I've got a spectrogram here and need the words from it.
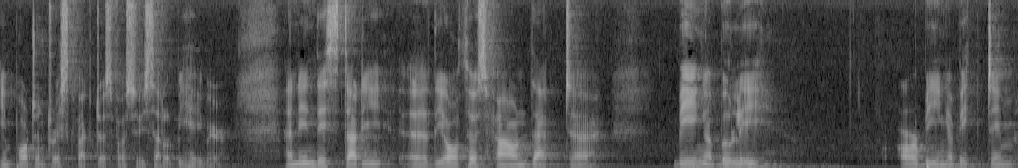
important risk factors for suicidal behavior. And in this study, uh, the authors found that uh, being a bully or being a victim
